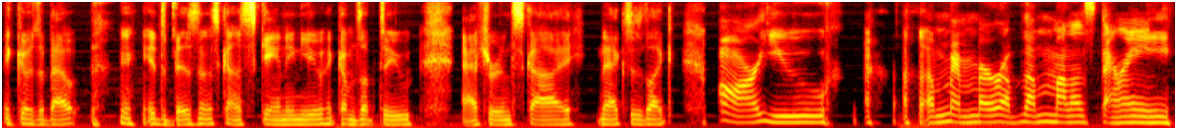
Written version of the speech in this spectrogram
it goes about its business, kind of scanning you. It comes up to Asher and Sky next. Is like, "Are you a member of the monastery?"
